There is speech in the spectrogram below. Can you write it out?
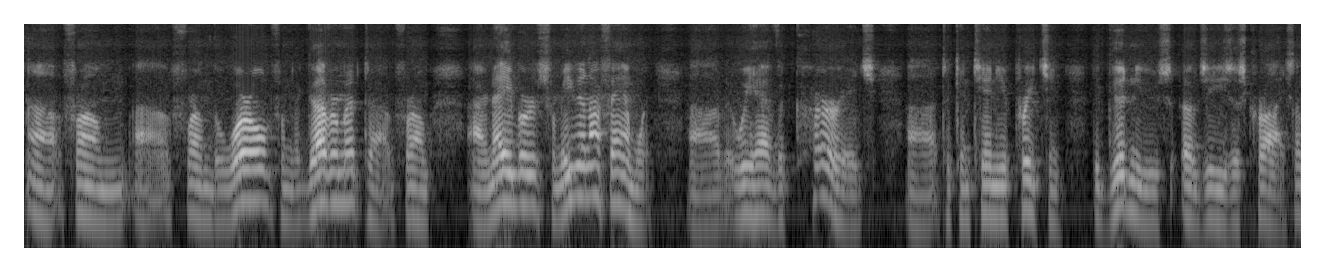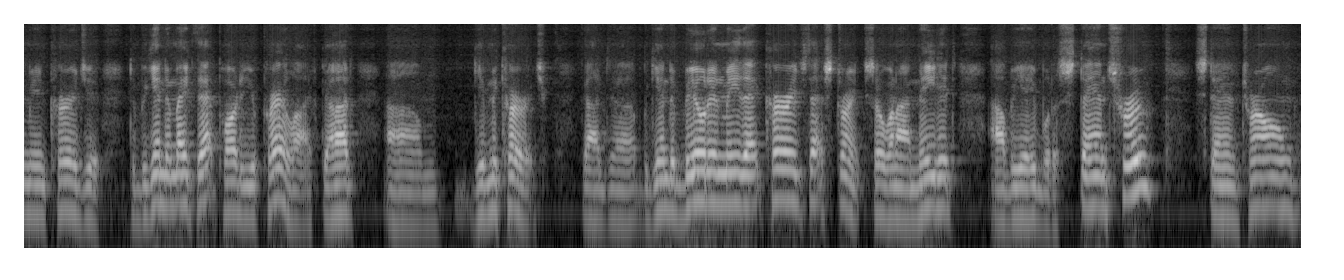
from uh, from the world, from the government, uh, from our neighbors, from even our family, uh, that we have the courage uh, to continue preaching the good news of Jesus Christ. Let me encourage you to begin to make that part of your prayer life. God, um, give me courage. God, uh, begin to build in me that courage, that strength, so when I need it, I'll be able to stand true, stand strong,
